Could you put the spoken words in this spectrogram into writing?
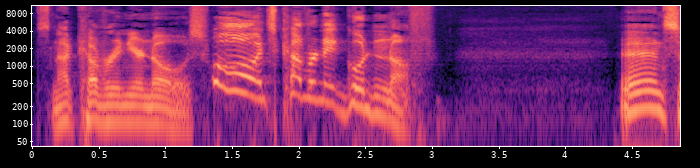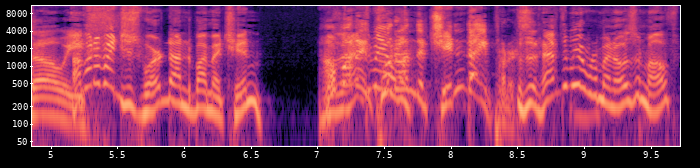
It's not covering your nose. Oh, it's covering it good enough. And so he. How about if I just wear it down to by my chin? How about I have to be put on the chin diaper? Does it have to be over my nose and mouth?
